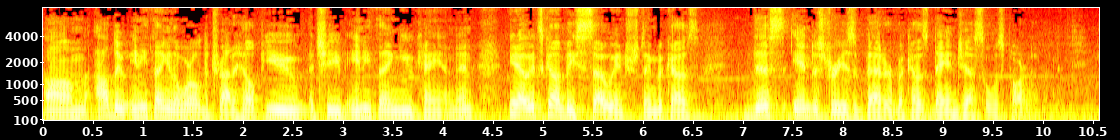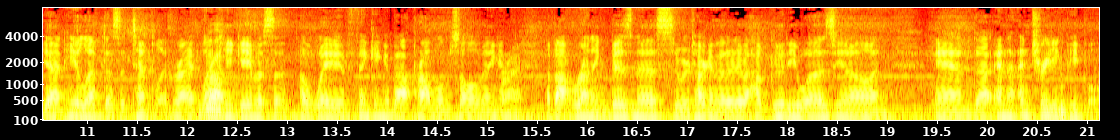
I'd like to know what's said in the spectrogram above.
um, I'll do anything in the world to try to help you achieve anything you can. And you know, it's going to be so interesting because this industry is better because Dan Jesel was part of it. Yeah, and he left us a template, right? Like Right. he gave us a, a way of thinking about problem solving and Right. about running business. We were talking the other day about how good he was, you know, and and uh, and, and treating people.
